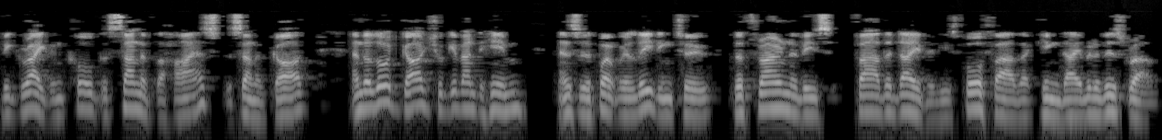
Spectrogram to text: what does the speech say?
be great and called the Son of the Highest, the Son of God. And the Lord God shall give unto him, and this is the point we're leading to, the throne of his father David, his forefather, King David of Israel.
